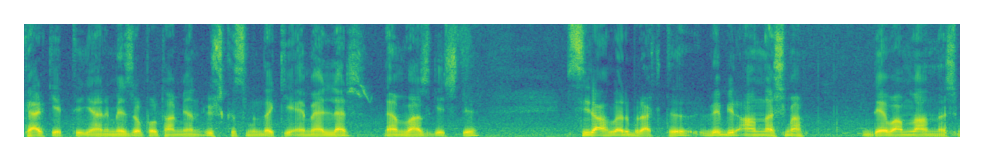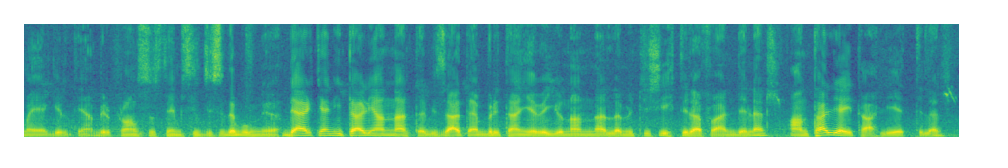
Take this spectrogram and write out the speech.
terk etti. Yani Mezopotamya'nın üst kısmındaki emellerden vazgeçti. Silahları bıraktı ve bir anlaşma devamlı anlaşmaya girdi. Yani bir Fransız temsilcisi de bulunuyor. Derken İtalyanlar tabii zaten Britanya ve Yunanlarla müthiş ihtilaf halindeler. Antalya'yı tahliye ettiler.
